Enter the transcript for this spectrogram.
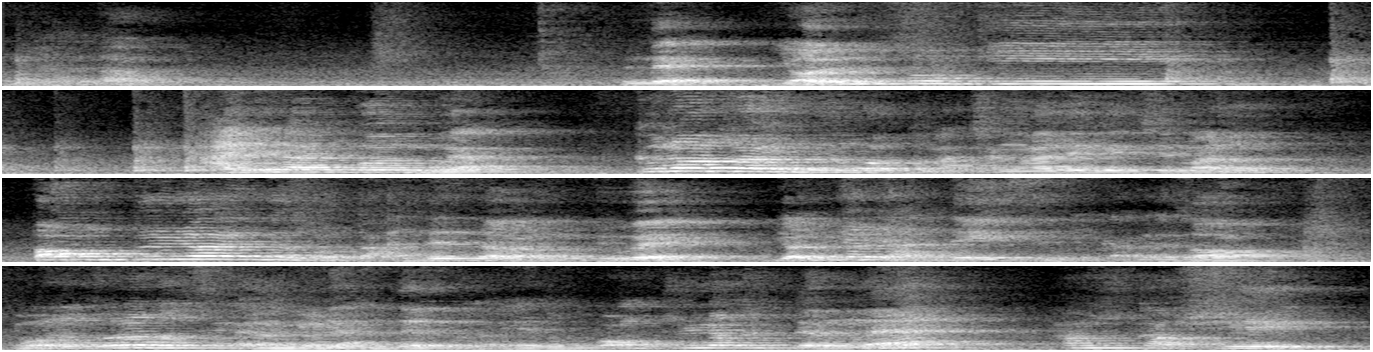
존재한다고. 근데 연속이 아니라는 건 뭐야? 끊어져 있는 것도 마찬가지겠지만은 뻥 뚫려 있는 것도 안 된다는 거지. 왜? 연결이 안 돼 있으니까. 그래서 요거는 끊어졌으니까 연결이 안 되고요. 얘도 뻥 뚫렸기 때문에 함수값이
